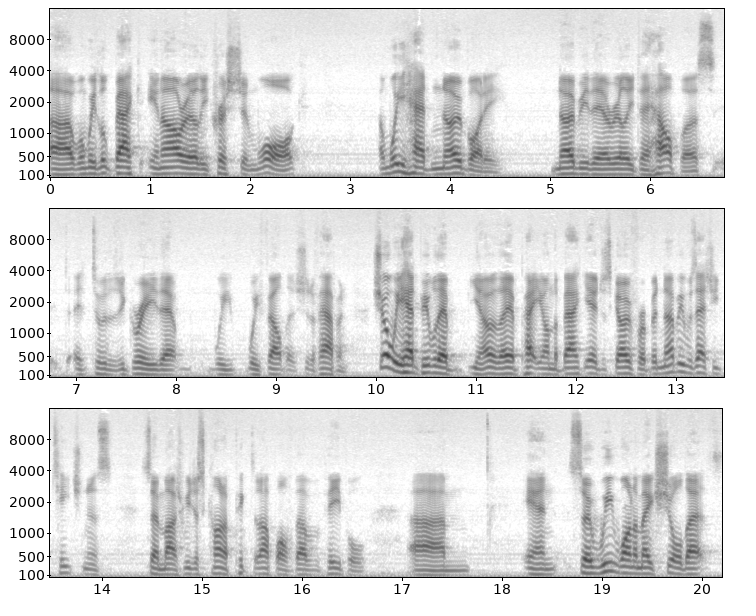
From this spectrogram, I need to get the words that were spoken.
uh, when we look back in our early Christian walk, and we had nobody, nobody there really to help us to the degree that we, we felt that should have happened. Sure, we had people that, you know, they pat you on the back, yeah, just go for it, but nobody was actually teaching us so much. We just kind of picked it up off other people. Um, and so we want to make sure that's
